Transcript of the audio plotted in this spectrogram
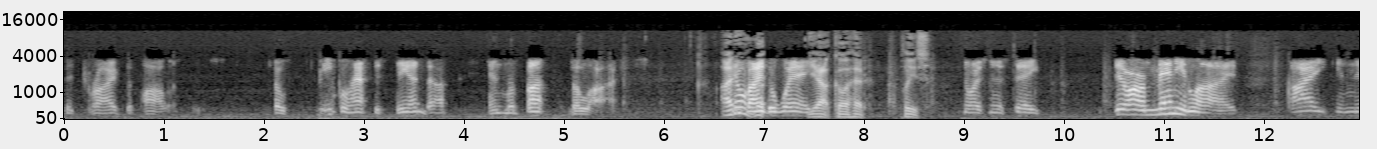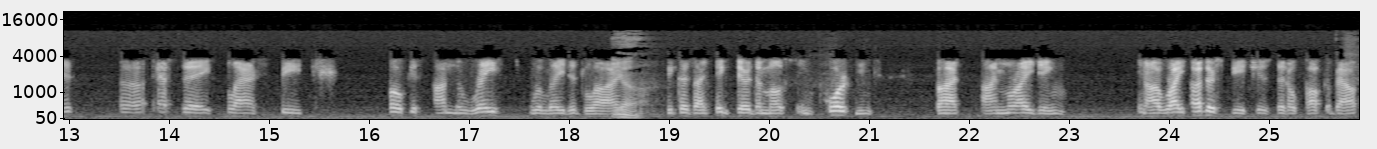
that drive the policies. So people have to stand up and rebut the lies. I don't. And by the way, yeah, go ahead, please. No, I was going to say there are many lies. I in this uh, essay slash speech focus on the race-related lies yeah. because I think they're the most important. But I'm writing, you know, I'll write other speeches that'll talk about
